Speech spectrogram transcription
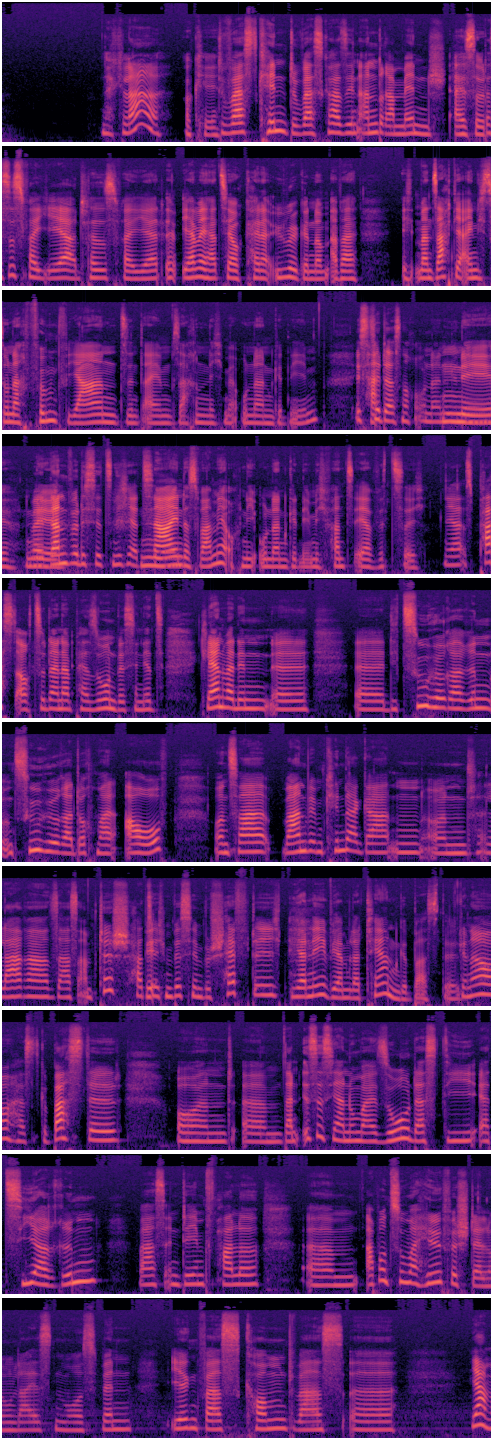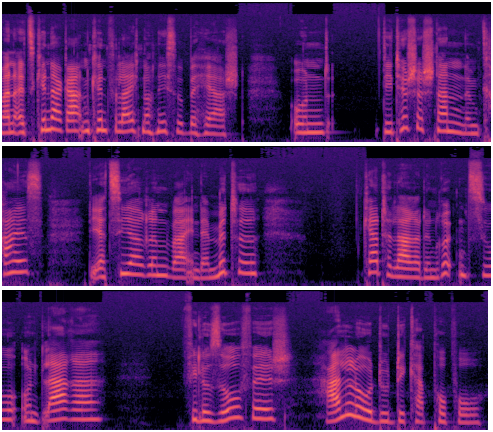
Na klar. Okay. Du warst Kind, du warst quasi ein anderer Mensch. Also das ist verjährt. Das ist verjährt. Ja, mir hat es ja auch keiner übel genommen, aber ich, man sagt ja eigentlich so, nach fünf Jahren sind einem Sachen nicht mehr unangenehm. Ist dir das noch unangenehm? Nee. Weil nee. dann würde ich es jetzt nicht erzählen. Nein, das war mir auch nie unangenehm. Ich fand es eher witzig. Ja, es passt auch zu deiner Person ein bisschen. Jetzt klären wir den, äh, äh, die Zuhörerinnen und Zuhörer doch mal auf. Und zwar waren wir im Kindergarten und Lara saß am Tisch, hat wir sich ein bisschen beschäftigt. Ja, nee, wir haben Laternen gebastelt. Genau, hast gebastelt. Und ähm, dann ist es ja nun mal so, dass die Erzieherin, war es in dem Falle, ähm, ab und zu mal Hilfestellung leisten muss, wenn irgendwas kommt, was äh, ja, man als Kindergartenkind vielleicht noch nicht so beherrscht. Und die Tische standen im Kreis, die Erzieherin war in der Mitte, kehrte Lara den Rücken zu und Lara philosophisch, Hallo, du dicker Popo.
